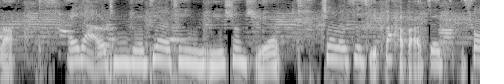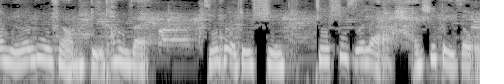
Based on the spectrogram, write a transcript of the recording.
了。挨打的同学第二天没上学，叫了自己爸爸在放学的路上堵胖仔，结果就是这父子俩还是被揍了。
